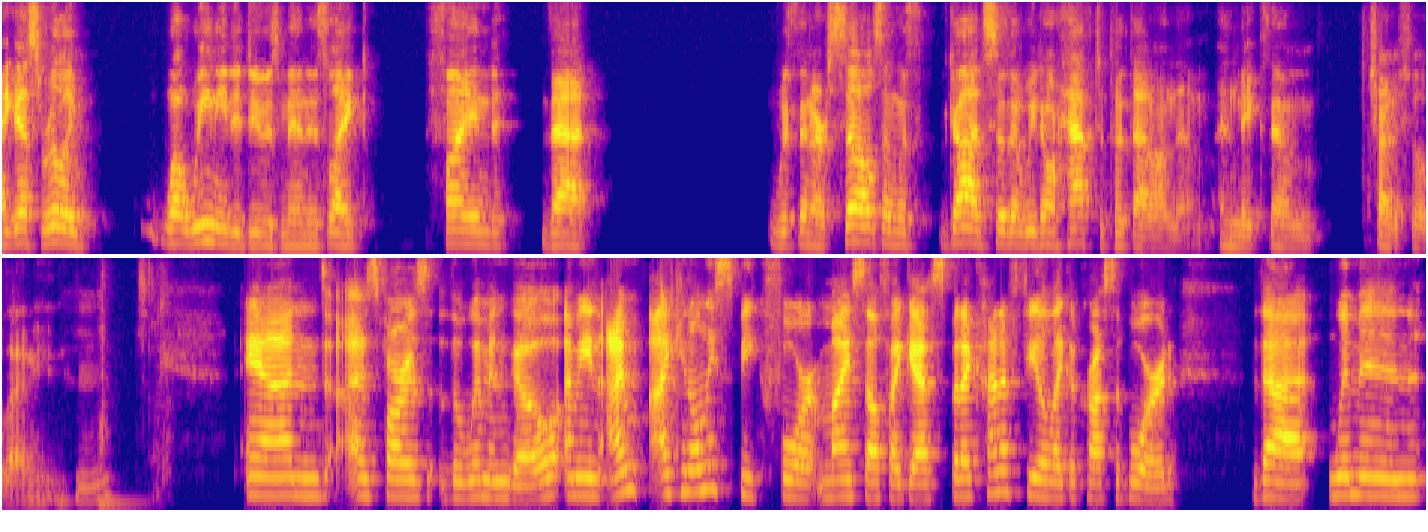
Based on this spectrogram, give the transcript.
I guess really what we need to do as men is like find that within ourselves and with God so that we don't have to put that on them and make them try to fill that need. Mm-hmm. So. And as far as the women go, I mean, I'm I can only speak for myself, I guess, but I kind of feel like across the board that women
